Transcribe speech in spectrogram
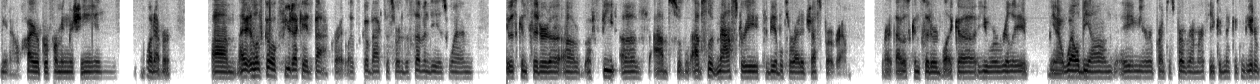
you know, higher performing machines, whatever. Um, I let's go a few decades back, right? Let's go back to sort of the 70s when it was considered a, a, a feat of absolute absolute mastery to be able to write a chess program, right? That was considered like a you were really you know well beyond a mere apprentice programmer if you could make a computer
